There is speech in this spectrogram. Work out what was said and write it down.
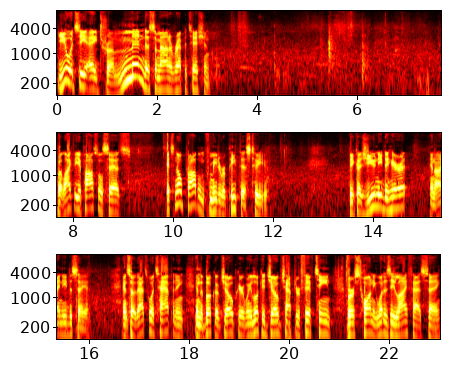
you would see a tremendous amount of repetition. But like the apostle says, it's no problem for me to repeat this to you because you need to hear it and I need to say it. And so that's what's happening in the book of Job here. When we look at Job chapter 15, verse 20, what does Eliphaz say?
